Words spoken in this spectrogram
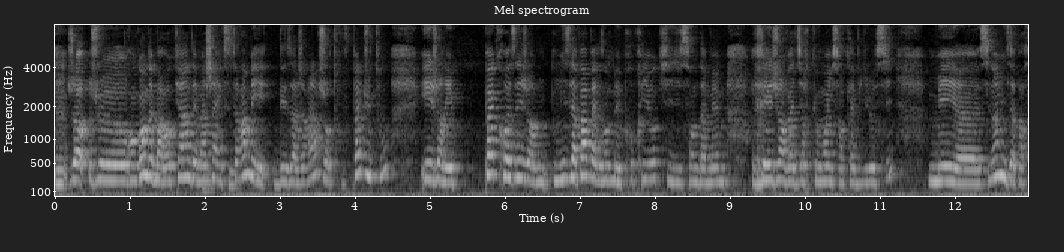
Mm. Genre, je rencontre des Marocains, des machins, etc. Mais des Algériens, je ne retrouve pas du tout. Et j'en ai pas croisé, genre, mis à part par exemple mes proprios qui sont de la même région, on va dire que moi, ils sont kabyles aussi. Mais euh, sinon, mis à, part,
